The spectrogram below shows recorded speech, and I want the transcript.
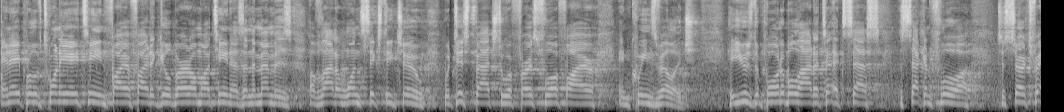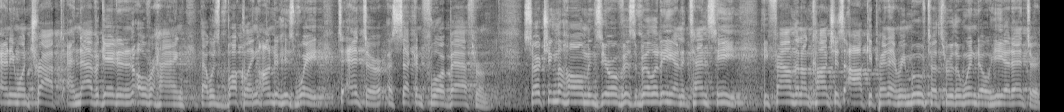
In April of 2018, firefighter Gilberto Martinez and the members of Ladder 162 were dispatched to a first-floor fire in Queens Village. He used a portable ladder to access the second floor to search for anyone trapped and navigated an overhang that was buckling under his weight to enter a second-floor bathroom. Searching the home in zero visibility and intense heat, he found an unconscious occupant and removed her through the window he had entered.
